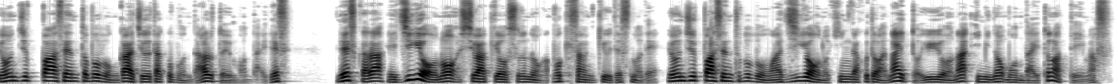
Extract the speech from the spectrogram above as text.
40%部分が住宅分であるという問題です。ですから、事業の仕分けをするのが簿記3級ですので、40%部分は事業の金額ではないというような意味の問題となっています。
